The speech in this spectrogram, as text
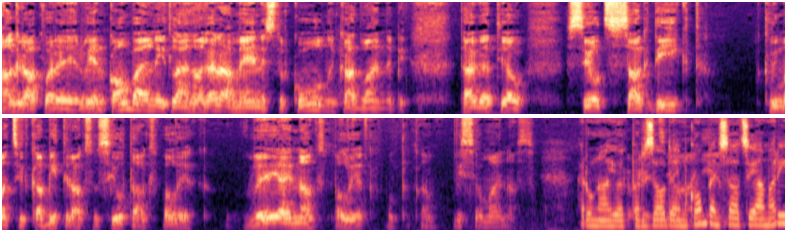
Agrāk varēja ar vienu kombainīt, lēnā garā mēnesi tur kūlu, nekāda vaina nebija. Tagad jau silts sāk dīgt, klimats it kā mitrāks un siltāks paliek, vējaināks paliek, nu tā kā viss jau mainās. Runājot par zaudējumu kompensācijām, arī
